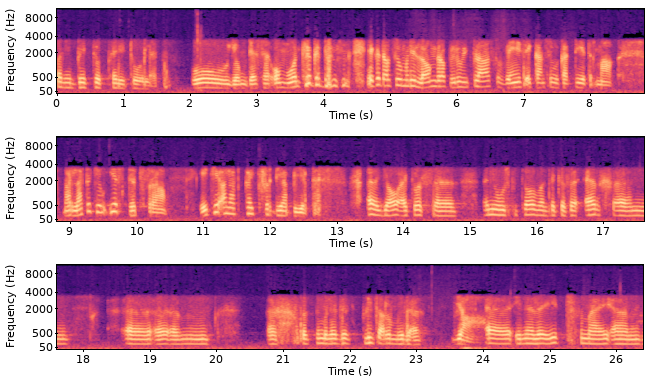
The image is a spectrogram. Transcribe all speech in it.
van die bed tot by die toilet. O, oh, jong, dis 'n onmoontlike ding. Ek het al so met die langdrap hier op die plaas gewens ek kan so 'n kateter maak. Maar laat ek jou eers dit vra. Het jy al laat kyk vir diabetes? Uh, ja, ek was uh, in die hospitaal want ek is 'n erg ehm eh uh, ehm uh, wat noem hulle dit bloedarmoede. Ja. Eh in hulle het vir my ehm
